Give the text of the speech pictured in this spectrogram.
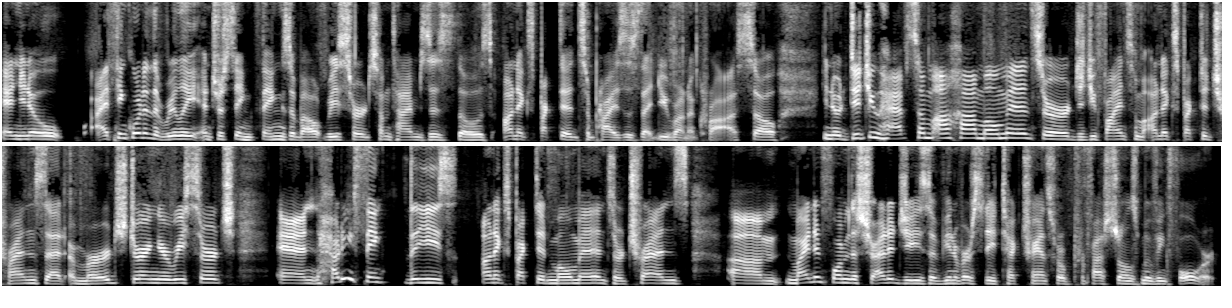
And, you know, I think one of the really interesting things about research sometimes is those unexpected surprises that you run across. So, you know, did you have some aha moments or did you find some unexpected trends that emerged during your research? And how do you think these unexpected moments or trends um, might inform the strategies of university tech transfer professionals moving forward?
